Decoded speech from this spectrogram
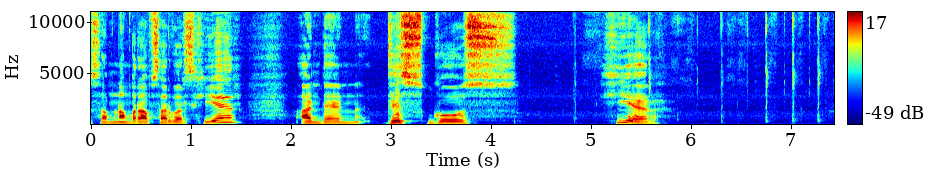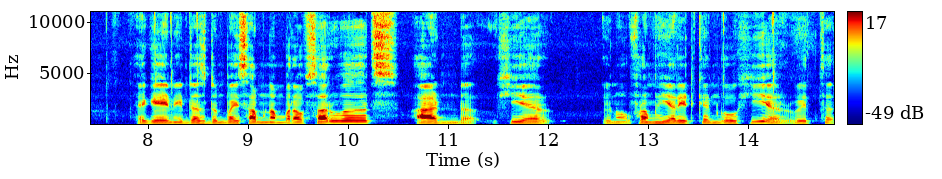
some number of servers here and then this goes here again it does done by some number of servers and here you know from here it can go here with uh,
